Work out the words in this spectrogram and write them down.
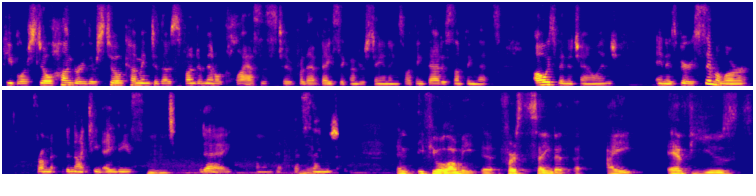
people are still hungry. They're still coming to those fundamental classes to for that basic understanding. So I think that is something that's always been a challenge and is very similar from the 1980s mm-hmm. to today. Um, that, that yeah. same And if you allow me, uh, first saying that uh, I have used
